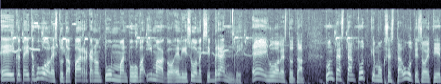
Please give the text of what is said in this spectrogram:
Eikö teitä huolestuta Parkanon tumman puhuva imago, eli suomeksi brändi? Ei huolestuta. Kun tästä tutkimuksesta uutisoitiin,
